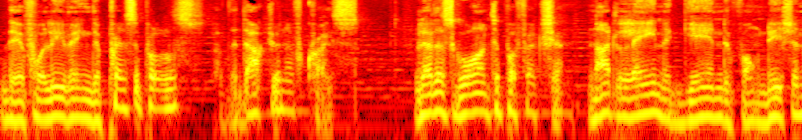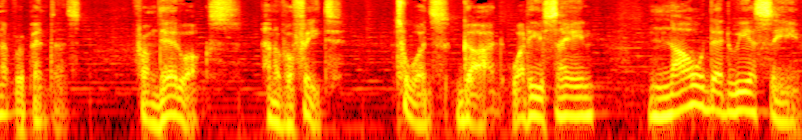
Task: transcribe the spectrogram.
Therefore, leaving the principles of the doctrine of Christ, let us go on to perfection, not laying again the foundation of repentance from dead works and of a faith towards God. What he's saying, now that we are saved,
